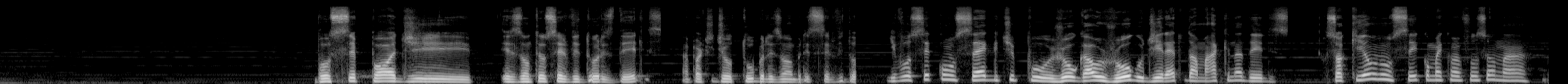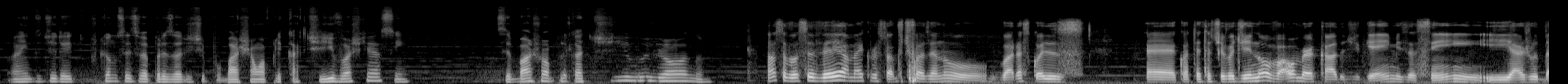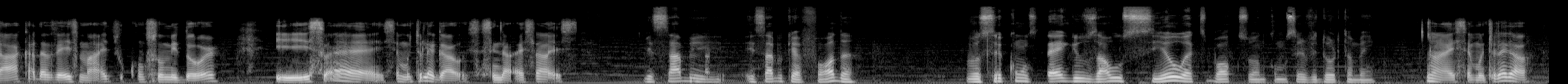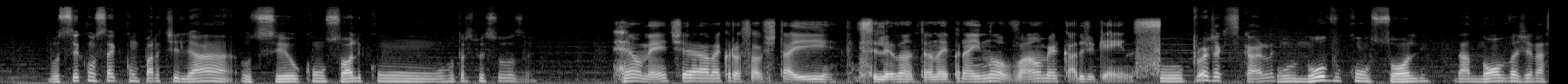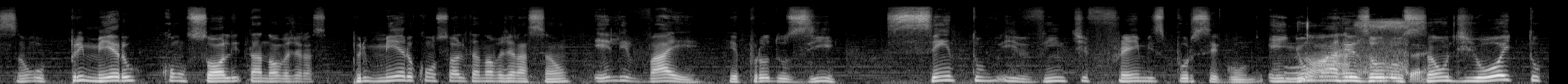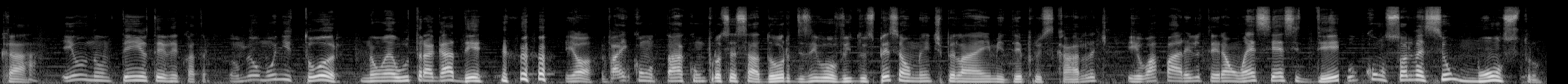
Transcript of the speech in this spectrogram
Você pode. Eles vão ter os servidores deles. A partir de outubro, eles vão abrir esse servidor. E você consegue, tipo, jogar o jogo direto da máquina deles. Só que eu não sei como é que vai funcionar ainda direito. Porque eu não sei se vai precisar de, tipo, baixar um aplicativo. Acho que é assim. Você baixa um aplicativo e joga. Nossa, você vê a Microsoft fazendo várias coisas é, com a tentativa de inovar o mercado de games, assim, e ajudar cada vez mais o consumidor. E isso é, isso é muito legal. Isso, assim, essa, esse... E sabe, e sabe o que é foda? Você consegue usar o seu Xbox One como servidor também. Ah, isso é muito legal. Você consegue compartilhar o seu console com outras pessoas, velho. Realmente a Microsoft tá aí se levantando aí para inovar o mercado de games. O Project Scarlet, o novo console da nova geração, o primeiro console da nova geração. Primeiro console da nova geração, ele vai reproduzir 120 frames por segundo em uma Nossa. resolução de 8K. Eu não tenho TV 4. O meu monitor não é Ultra HD. e ó, vai contar com um processador desenvolvido especialmente pela AMD pro Scarlett. E o aparelho terá um SSD. O console vai ser um monstro.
